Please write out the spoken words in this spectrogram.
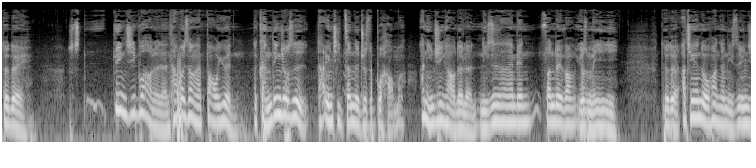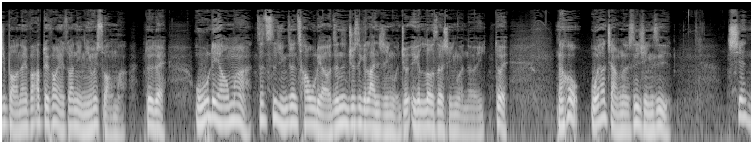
对不对？运气不好的人，他会上来抱怨，那肯定就是他运气真的就是不好嘛。啊，你运气好的人，你是在那边酸对方有什么意义？对不对？啊，今天如果换成你是运气不好那一方，啊，对方也酸你，你会爽吗？对不对？无聊嘛，这事情真的超无聊，真的就是一个烂新闻，就一个垃圾新闻而已。对。然后我要讲的事情是，先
